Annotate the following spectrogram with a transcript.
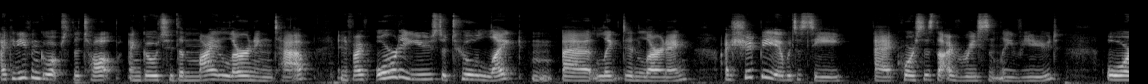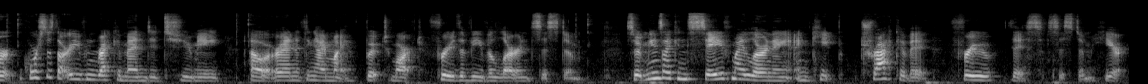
I can even go up to the top and go to the My Learning tab. And if I've already used a tool like mm, uh, LinkedIn Learning, I should be able to see uh, courses that I've recently viewed or courses that are even recommended to me uh, or anything I might have bookmarked through the Viva Learn system. So it means I can save my learning and keep track of it through this system here.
